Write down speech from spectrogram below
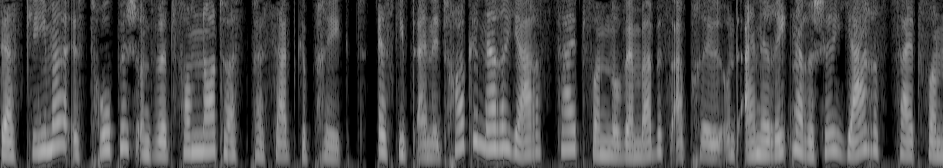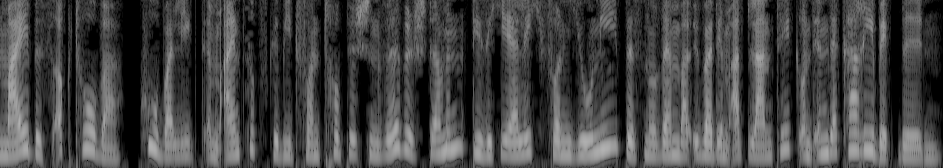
Das Klima ist tropisch und wird vom Nordostpassat geprägt. Es gibt eine trockenere Jahreszeit von November bis April und eine regnerische Jahreszeit von Mai bis Oktober. Kuba liegt im Einzugsgebiet von tropischen Wirbelstürmen, die sich jährlich von Juni bis November über dem Atlantik und in der Karibik bilden.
